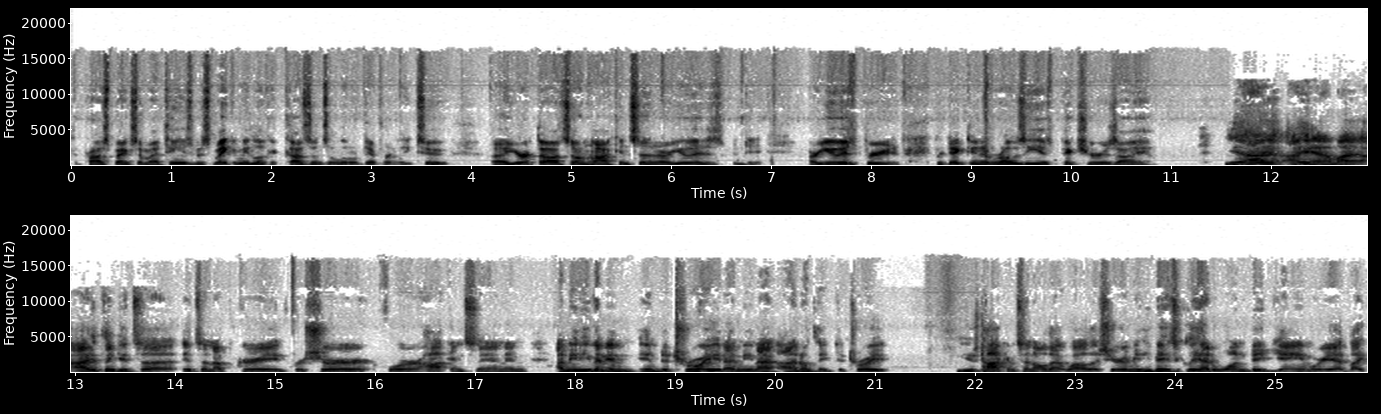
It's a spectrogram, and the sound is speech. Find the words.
the prospects of my teams, but it's making me look at Cousins a little differently too. Uh, your thoughts on Hockenson? Are you as are you as pre- predicting a rosy as picture as I am? Yeah, I, I am. I, I think it's a it's an upgrade for sure for Hockenson, And I mean, even in in Detroit, I mean, I, I don't think Detroit used Hockenson all that well this year. I mean, he basically had one big game where he had like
